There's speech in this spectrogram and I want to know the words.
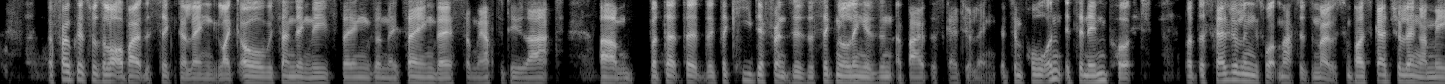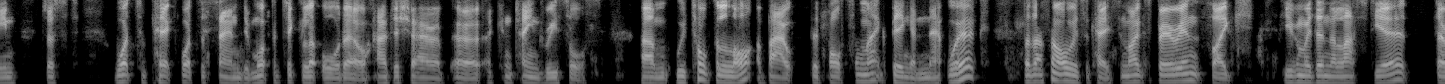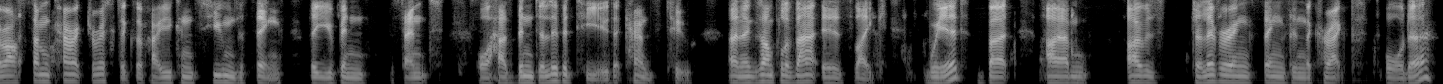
the focus was a lot about the signaling, like oh we're sending these things and they're saying this and we have to do that. Um, but the, the the key difference is the signaling isn't about the scheduling. It's important, it's an input, but the scheduling is what matters the most. And by scheduling, I mean just what to pick, what to send, in what particular order, or how to share a, a, a contained resource. Um, we've talked a lot about the bottleneck being a network, but that's not always the case. In my experience, like even within the last year, there are some characteristics of how you consume the thing that you've been sent or has been delivered to you that counts too. An example of that is like weird, but um, I was delivering things in the correct order,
